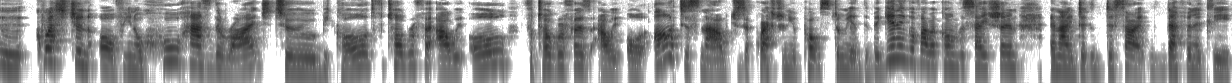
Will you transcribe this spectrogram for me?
uh, question of you know who has the right to be called photographer? Are we all photographers? Are we all artists now? Which is a question you posed to me at the beginning of our conversation and i decide definitely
